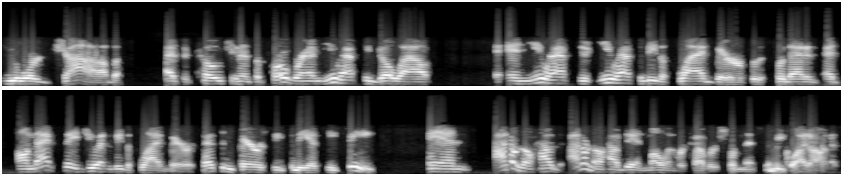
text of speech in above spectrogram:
your job as a coach and as a program. You have to go out and you have to you have to be the flag bearer for, for that. At, on that stage, you have to be the flag bearer. That's embarrassing for the SEC. And I don't know how I don't know how Dan Mullen recovers from this. To be quite honest,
